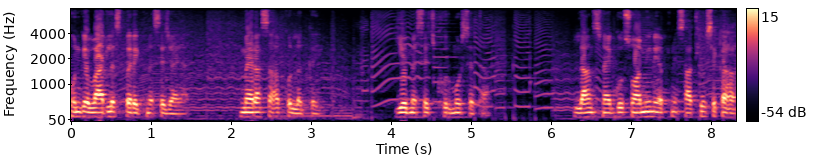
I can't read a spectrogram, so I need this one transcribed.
उनके वायरलेस पर एक मैसेज आया। मेरा साहब को लग गई। ये मैसेज खुरमुर से था। लांस नायक गोस्वामी ने अपने साथियों से कहा,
